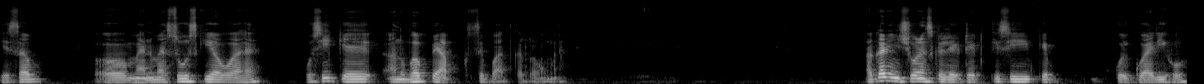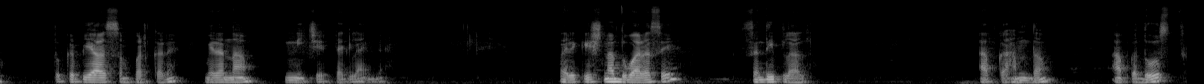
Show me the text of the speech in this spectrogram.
ये सब मैंने महसूस किया हुआ है। उसी के अनुभव पे आपसे बात कर रहा हूँ मैं। अगर इंश्योरेंस के रिलेटेड किसी के कोई क्वेरी हो तो कृपया संपर्क करें। मेरा नाम नीचे टैगलाइन में हरे कृष्णा, दोबारा से। संदीप लाल, आपका हमदम, आपका दोस्त।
